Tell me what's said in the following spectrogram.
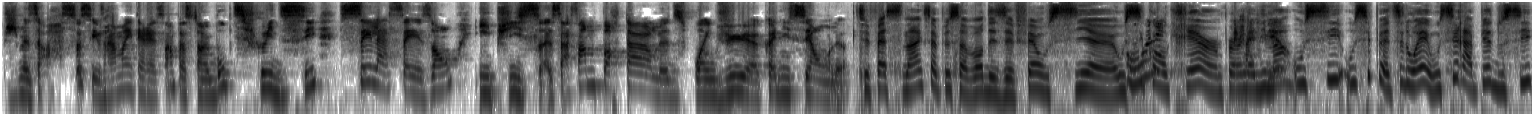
Puis je me dis ah ça c'est vraiment intéressant parce que c'est un beau petit fruit d'ici, c'est la saison et puis ça, semble porteur là, du point de vue euh, cognition. C'est fascinant que ça puisse avoir des effets aussi euh, aussi concrets, un peu un aliment aussi aussi petit, ouais, aussi rapide aussi.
